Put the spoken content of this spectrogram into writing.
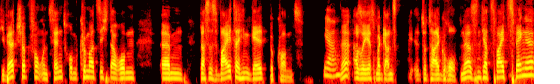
die Wertschöpfung und Zentrum kümmert sich darum, ähm, dass es weiterhin Geld bekommt. Ja. Ne? Also jetzt mal ganz äh, total grob. Ne? Das sind ja zwei Zwänge,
